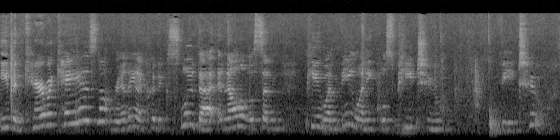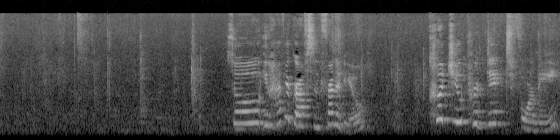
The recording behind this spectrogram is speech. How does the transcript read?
even care what K is? Not really. I could exclude that, and now all of a sudden P1 V1 equals P2 V2. So you have your graphs in front of you. Could you predict for me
